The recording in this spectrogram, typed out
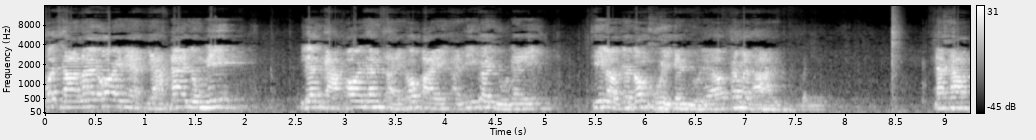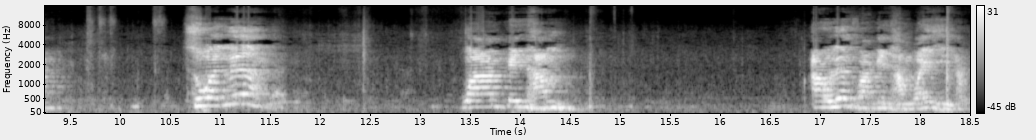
ว่าชาวไร่อ้อยเนี่ยอยากได้ตรงนี้ เรื่องกากอ้อยท่านใส่เข้าไป อันนี้ก็อยู่ในที่เราจะต้องคุยกันอยู่แล้วท่านประธานนะครับ ส่วนเรื่อง ความเป็นธรรม เอาเรื่องความเป็นธรรมไว้ทีหลัง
